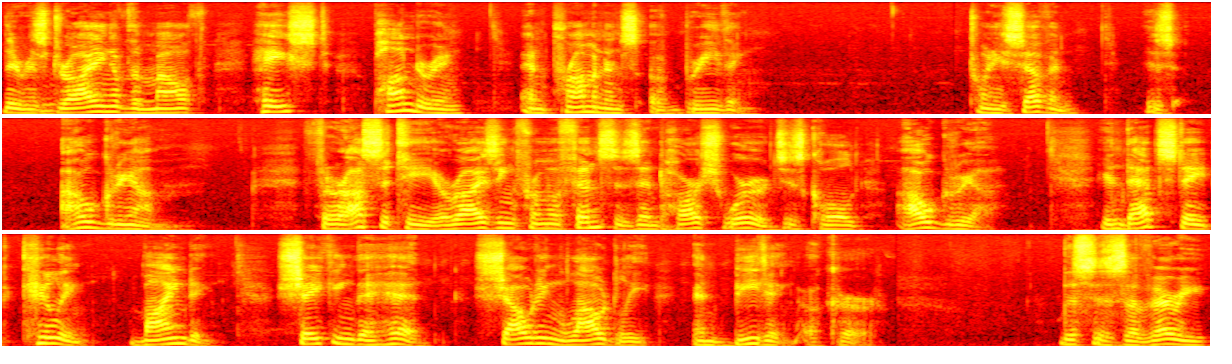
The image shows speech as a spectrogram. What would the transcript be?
there is drying of the mouth, haste, pondering, and prominence of breathing. 27 is augriam. Ferocity arising from offenses and harsh words is called augria. In that state, killing, binding, shaking the head, shouting loudly, and beating occur. This is a very,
